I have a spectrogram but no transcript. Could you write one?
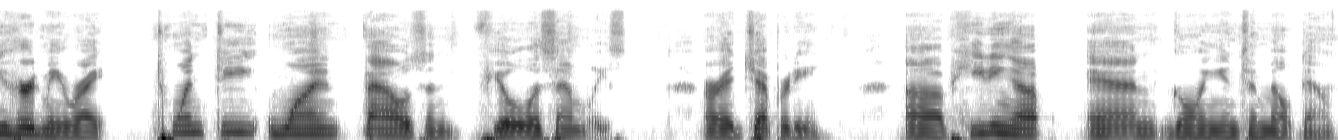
You heard me right. 21,000 fuel assemblies are at jeopardy of heating up and going into meltdown.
